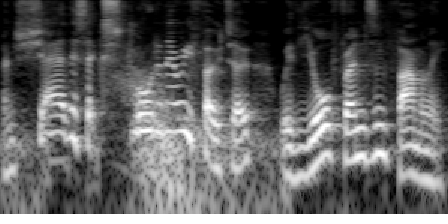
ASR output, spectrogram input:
and share this extraordinary photo with your friends and family.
